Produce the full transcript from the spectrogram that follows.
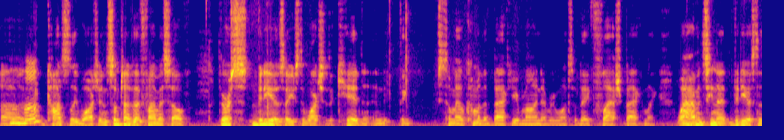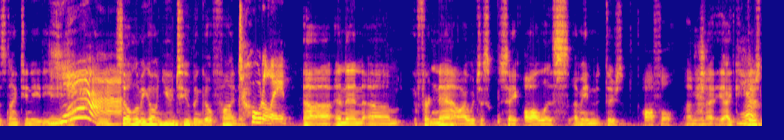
Uh, Constantly watching. And sometimes I find myself there are s- videos I used to watch as a kid, and they somehow come in the back of your mind every once in a day, flash back. I'm like, wow, I haven't seen that video since 1988. Yeah. So let me go on YouTube and go find it. Totally. Uh, and then um, for now, I would just say all this. I mean, there's awful. I mean, I, I Yeah. there's,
